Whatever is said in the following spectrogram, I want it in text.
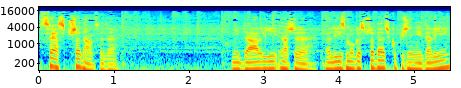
Co ja sprzedam wtedy? Nidali, znaczy Elise mogę sprzedać, kupić Nidali.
